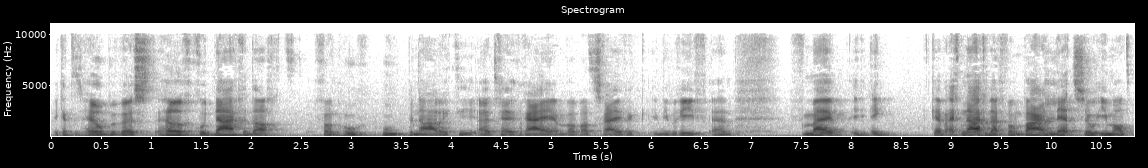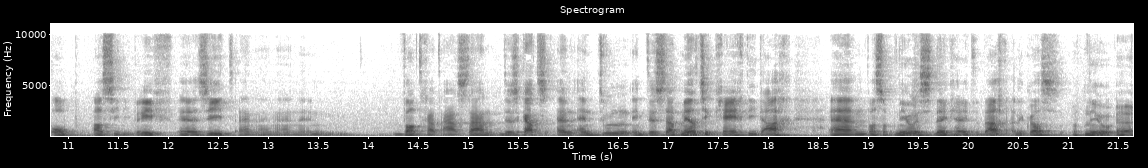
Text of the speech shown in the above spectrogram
Ik heb dus heel bewust, heel goed nagedacht van hoe, hoe benader ik die uitgeverij en wat, wat schrijf ik in die brief. En voor mij, ik, ik, ik heb echt nagedacht van waar let zo iemand op als hij die brief eh, ziet en, en, en, en wat gaat aanstaan. Dus ik had, en, en toen ik dus dat mailtje kreeg die dag, ehm, was opnieuw een snikhete dag. En ik was opnieuw... eh,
